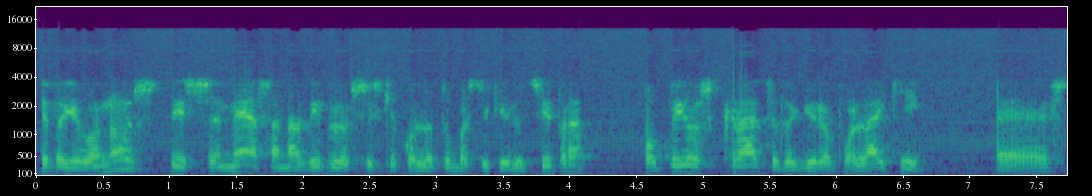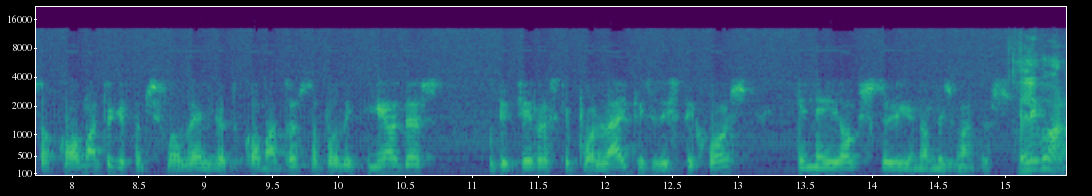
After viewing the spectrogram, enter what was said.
και το γεγονός της νέας αναδίπλωσης και κολοτούμπας του κύριου Τσίπρα, ο οποίος κράτησε τον κύριο Πολάκη ε, στο κόμμα του και στα ψηφοδέλτια του κόμματος, αποδεικνύοντας ότι Τσίπρας και Πολάκης δυστυχώς είναι η όψη του ίδιου νομίσματος. Λοιπόν,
